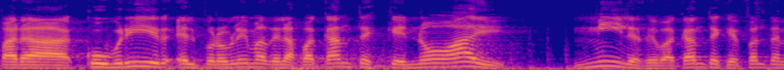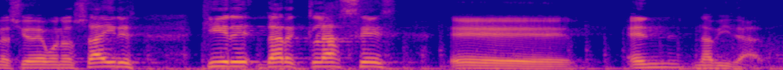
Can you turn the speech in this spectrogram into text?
para cubrir el problema de las vacantes que no hay miles de vacantes que faltan en la ciudad de Buenos Aires, quiere dar clases eh, en Navidad.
